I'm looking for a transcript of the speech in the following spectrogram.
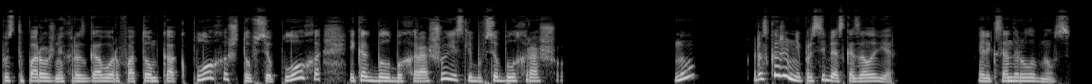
Пустопорожних разговоров о том, как плохо, что все плохо, и как было бы хорошо, если бы все было хорошо. Ну, «Расскажи мне про себя», — сказала Вера. Александр улыбнулся.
